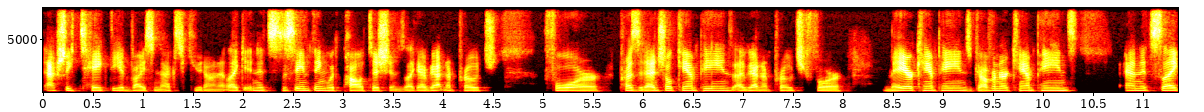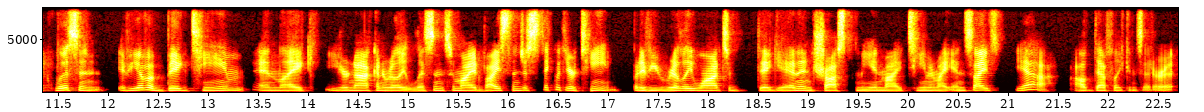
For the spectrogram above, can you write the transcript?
actually take the advice and execute on it. Like and it's the same thing with politicians. Like i've got an approach for presidential campaigns. I've got an approach for mayor campaigns governor campaigns and it's like listen if you have a big team and like you're not going to really listen to my advice then just stick with your team but if you really want to dig in and trust me and my team and my insights yeah i'll definitely consider it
